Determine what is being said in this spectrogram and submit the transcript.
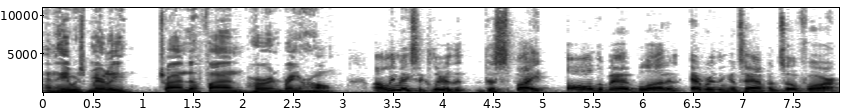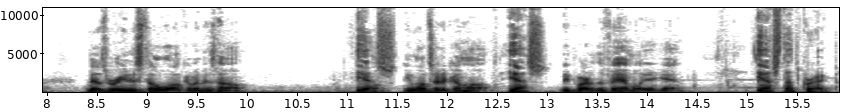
and he was merely trying to find her and bring her home. Ali makes it clear that despite all the bad blood and everything that's happened so far, Nesreen is still welcome in his home. Yes, He wants her to come home, yes, be part of the family again. yes, that's correct.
